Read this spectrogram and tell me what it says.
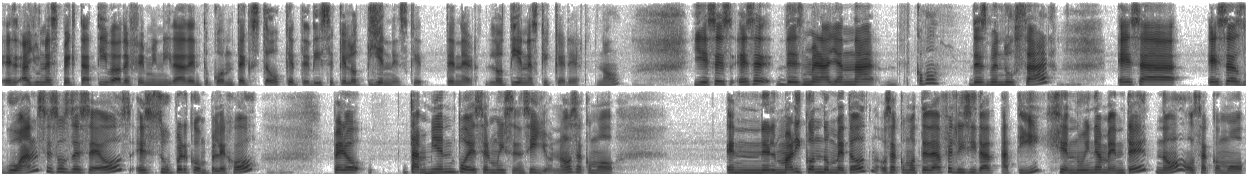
eh, hay una expectativa de feminidad en tu contexto que te dice que lo tienes que tener, lo tienes que querer, ¿no? Y ese es ese desmerayanar, ¿cómo? Desmenuzar esa esas wants, esos deseos es súper complejo, pero también puede ser muy sencillo, ¿no? O sea, como en el Maricondo Method, o sea, como te da felicidad a ti, genuinamente, ¿no? O sea, como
